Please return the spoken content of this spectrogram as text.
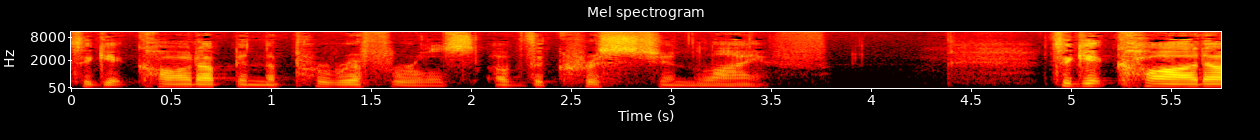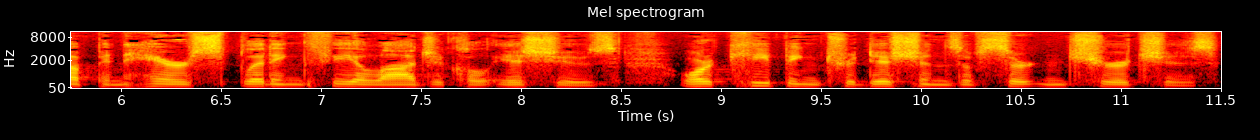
to get caught up in the peripherals of the Christian life, to get caught up in hair splitting theological issues or keeping traditions of certain churches,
